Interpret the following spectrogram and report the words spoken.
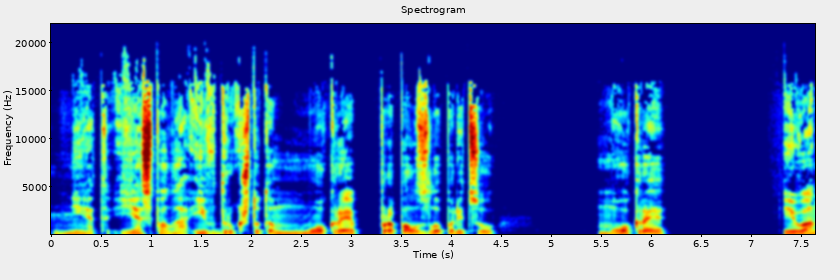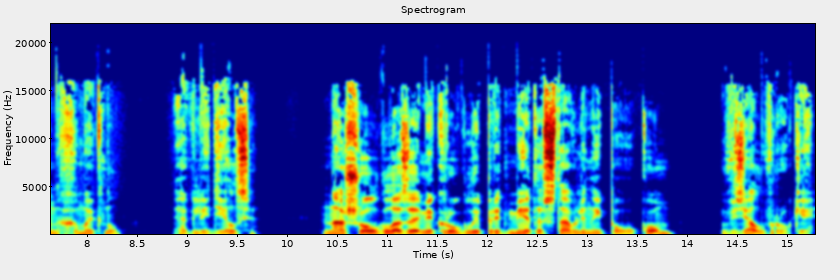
«Нет, я спала, и вдруг что-то мокрое проползло по лицу». «Мокрое?» Иван хмыкнул, огляделся, нашел глазами круглый предмет, оставленный пауком, взял в руки.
